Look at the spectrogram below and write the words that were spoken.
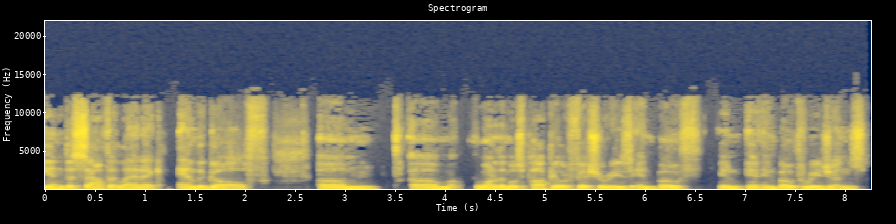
in the South Atlantic and the Gulf, um, um, one of the most popular fisheries in both in, in, in, both regions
